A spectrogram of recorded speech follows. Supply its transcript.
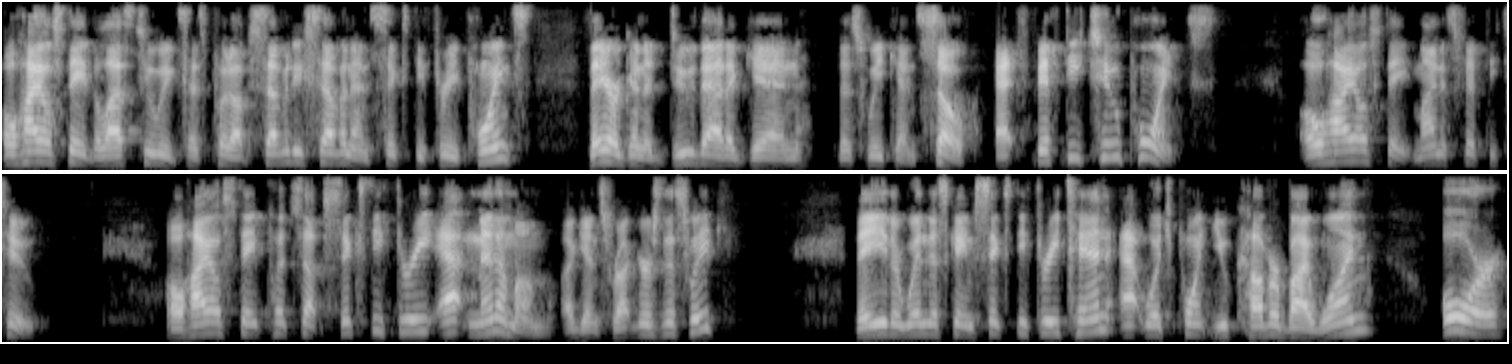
Ohio State the last two weeks has put up 77 and 63 points. They are going to do that again this weekend. So at 52 points, Ohio State minus 52. Ohio State puts up 63 at minimum against Rutgers this week. They either win this game 63 10, at which point you cover by one, or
